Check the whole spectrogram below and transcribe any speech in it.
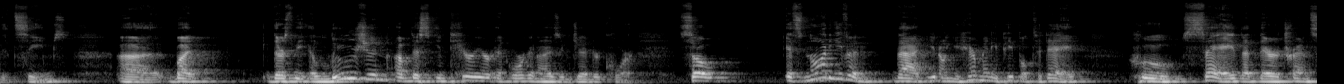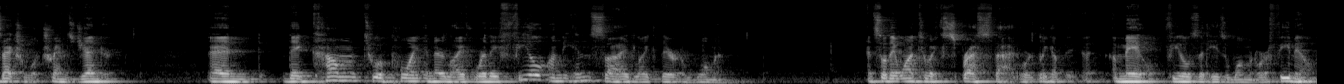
it seems uh, but there's the illusion of this interior and organizing gender core so it's not even that you know you hear many people today who say that they're transsexual or transgender and they come to a point in their life where they feel on the inside like they're a woman and so they want to express that, or like a, a male feels that he's a woman, or a female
